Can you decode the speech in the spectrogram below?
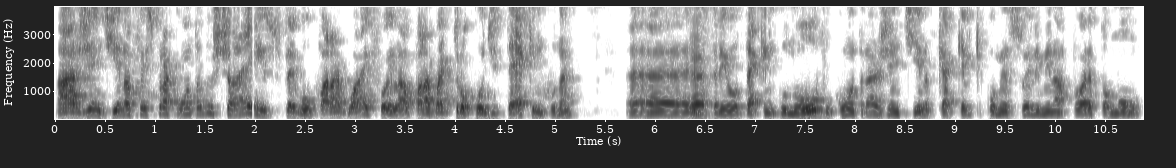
A Argentina fez para conta do chá, é isso. Pegou o Paraguai, foi lá. O Paraguai trocou de técnico, né? É, é. Estreou técnico novo contra a Argentina, porque aquele que começou a eliminatória tomou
